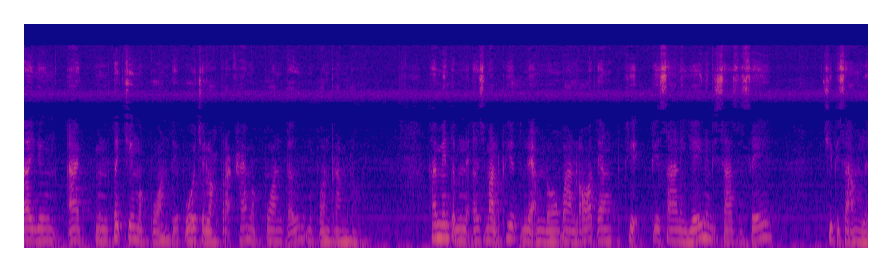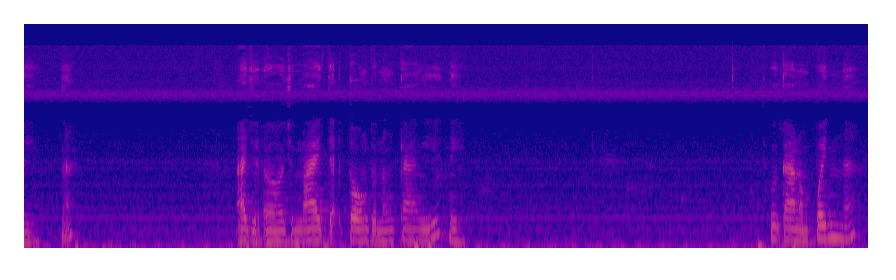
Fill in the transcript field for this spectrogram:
តែយើងអាចមិនតិចជាង1000ទេព្រោះចន្លោះប្រាក់ខែ1000ទៅ1500ហើយមានសមត្ថភាពទំនាក់ទំនងបានល្អទាំងភាសានិយាយនិងភាសាសរសេរជាភាសាអង់គ្លេសណាអាចចំណាយតកតងទៅនឹងការងារនេះធ្វើការនំពេញណាអឺ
